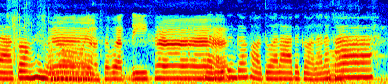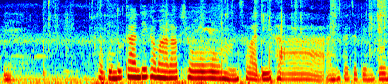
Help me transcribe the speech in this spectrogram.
ลากล้องให้หนูหน่อยอ่าสวัสดีค่ะวันนี้เพื่อนก็ขอตัวลาไปก่อนแล้วนะคะ ขอบคุณทุกท่านที่เข้ามารับชม สวัสดีค่ะ อันนี้ก็จะเป็นต้น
